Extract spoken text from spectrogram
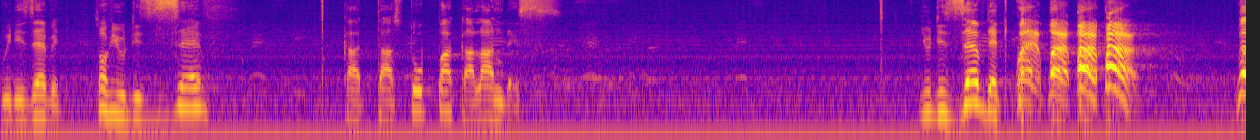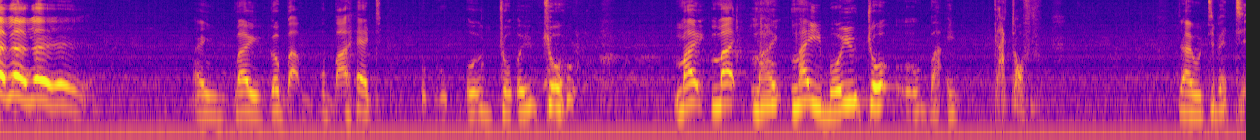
We deserve it. Some of you deserve Catastopa calandes. You deserve that. Bah, bah, bah, bah. Yeah, yeah, yeah, yeah. My, my, go back, head. My, my, my, my, boy, ba- cut off. That will Tibet.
